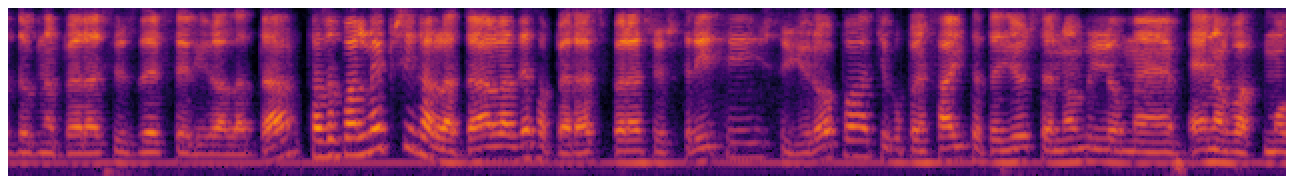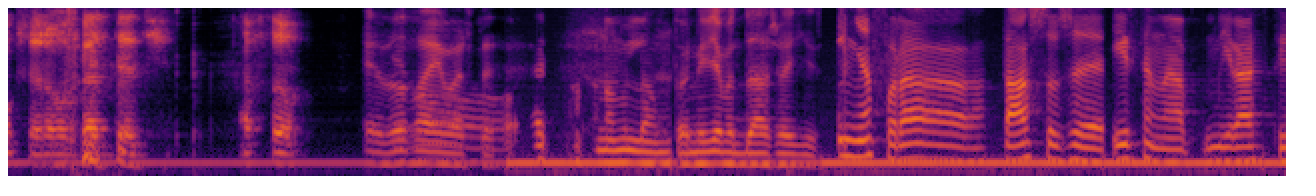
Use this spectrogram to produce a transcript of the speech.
underdog να περάσει ως δεύτερη γαλατά. Θα το παλέψει η γαλατά, αλλά δεν θα περάσει. Θα περάσει ως τρίτη στο Europa και η Κοπενχάγη θα τελειώσει τον όμιλο με ένα βαθμό, ξέρω εγώ, κάτι τέτοιο. Αυτό. Εδώ θα είμαστε. Έτσι έχω τον όμιλό μου. Τον ίδιο με τον Τάσο έχεις. Μια φορά Τάσο ήρθε να μοιράσει τι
